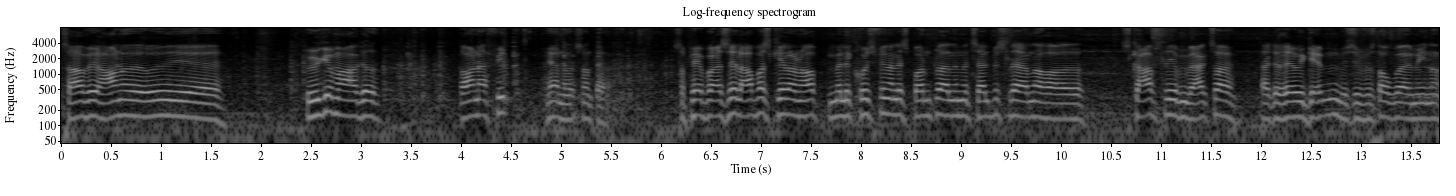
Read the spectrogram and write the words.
Så har vi havnet ude i øh, byggemarkedet. Der er en film hernede, sådan der. Så pepper jeg selv arbejdskælderen op med lidt krydsfinder, lidt spåndplader, lidt metalbeslærende og øh, skarpslippen værktøj, der kan rive igennem, hvis I forstår, hvad jeg mener.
